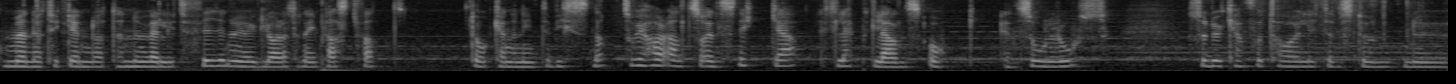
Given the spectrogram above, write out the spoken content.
men jag tycker ändå att den är väldigt fin och jag är glad att den är i plast för att då kan den inte vissna. Så vi har alltså en snäcka, ett läppglans och en solros. Så du kan få ta en liten stund nu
